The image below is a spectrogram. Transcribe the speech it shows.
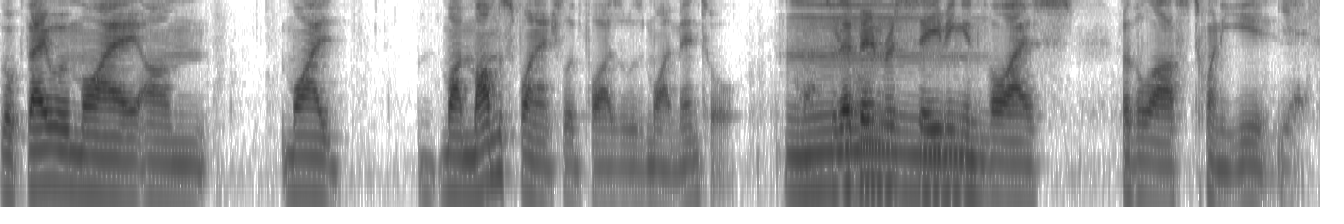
look, they were my um my my mum's financial advisor was my mentor. So they've been receiving advice for the last 20 years. Yes.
